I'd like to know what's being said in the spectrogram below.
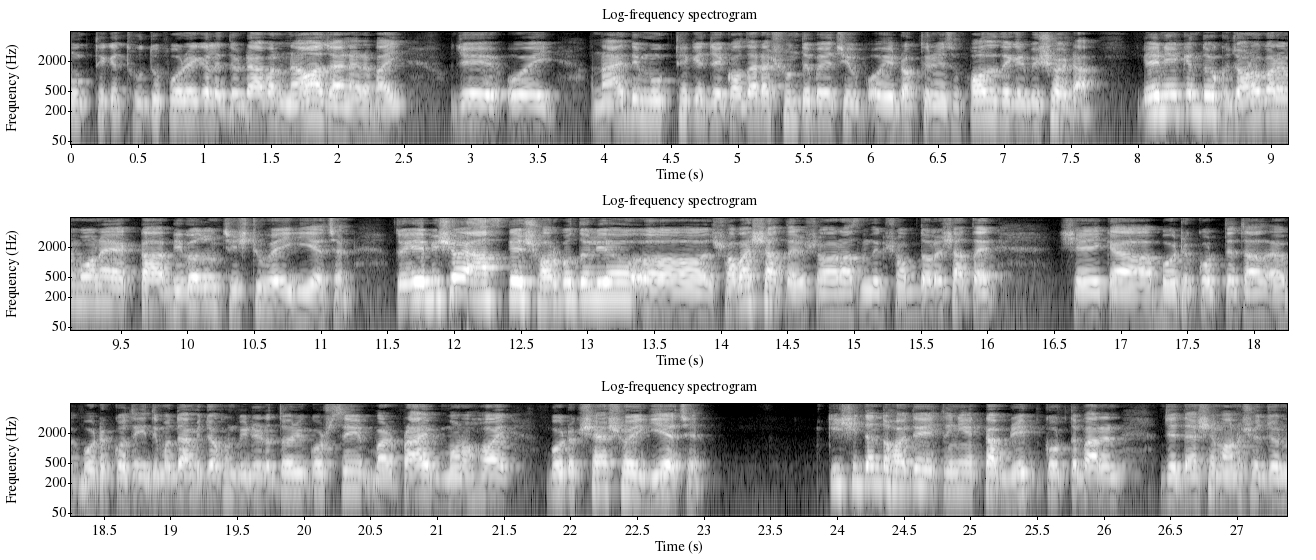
মুখ থেকে থুতু পড়ে গেলে তো এটা আবার নেওয়া যায় না রে ভাই। যে ওই নায়দের মুখ থেকে যে কথাটা শুনতে পেয়েছি ওই ডক্টর ইউনুস পদত্যাগের বিষয়টা, এ নিয়ে কিন্তু জনগণের মনে একটা বিভাজন সৃষ্টি হয়ে গিয়েছেন। তো এই বিষয়ে আজকে সর্বদলীয় সবার সাথে রাজনৈতিক সব দলের সাথে সেই বৈঠক করতে বৈঠক করতে ইতিমধ্যে আমি যখন ভিডিওটা তৈরি করছি, বা প্রায় মনে হয় বৈঠক শেষ হয়ে গিয়েছে। কি সিদ্ধান্ত হয়তো তিনি একটা ব্রিফ করতে পারেন যে দেশে মানুষের জন্য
